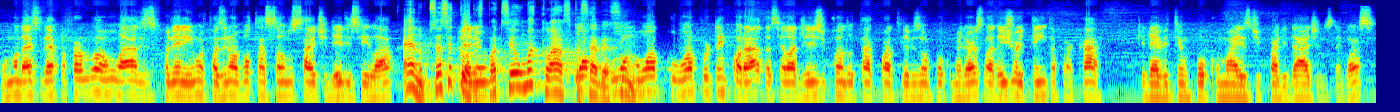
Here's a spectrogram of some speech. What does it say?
Vamos mandar essa ideia para a Fórmula 1 lá, eles escolherem uma, fazerem uma votação no site deles, sei lá. É, não precisa ser todas, pode ser uma clássica, uma, sabe assim? Uma, uma, uma, por temporada, sei lá, desde quando tá com a televisão um pouco melhor, sei lá, desde 80 para cá, que deve ter um pouco mais de qualidade nos negócios.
